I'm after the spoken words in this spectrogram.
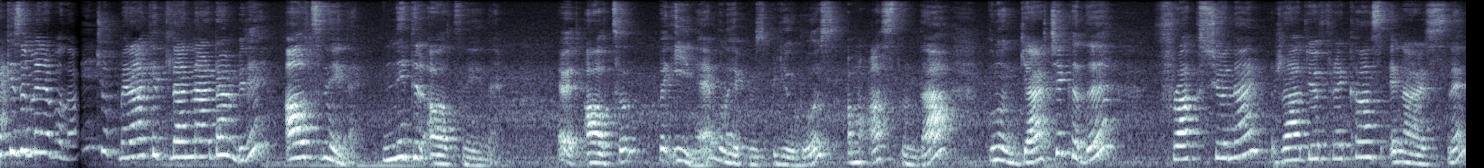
Herkese merhabalar. En çok merak edilenlerden biri altın iğne. Nedir altın iğne? Evet altın ve iğne bunu hepimiz biliyoruz ama aslında bunun gerçek adı fraksiyonel radyo frekans enerjisinin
